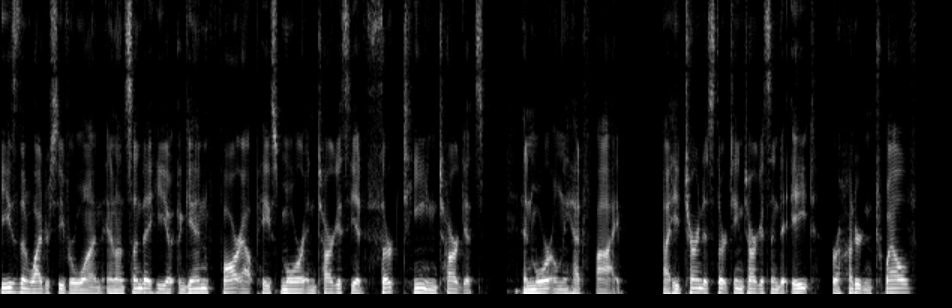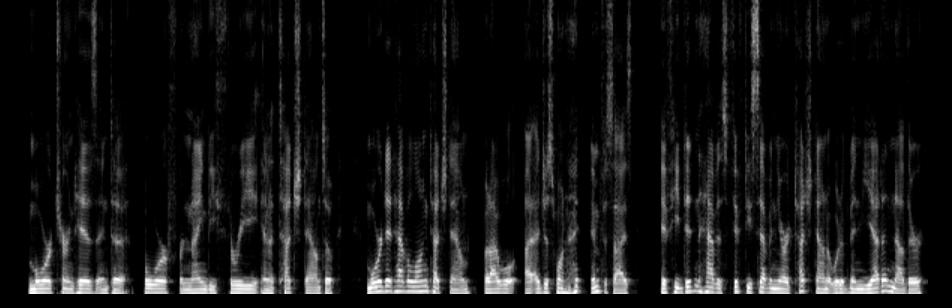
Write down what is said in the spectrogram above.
he's the wide receiver one. And on Sunday, he again far outpaced Moore in targets. He had 13 targets, and Moore only had five. Uh, he turned his 13 targets into eight for 112. Moore turned his into four for 93 and a touchdown. So Moore did have a long touchdown, but I will I just want to emphasize if he didn't have his 57 yard touchdown, it would have been yet another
